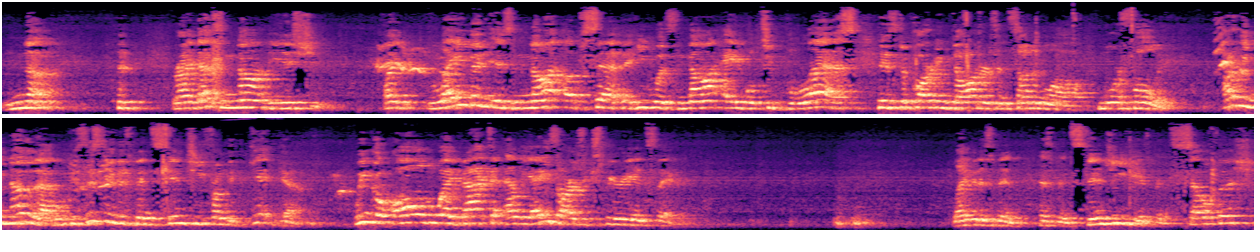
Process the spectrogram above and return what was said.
No. right? That's not the issue. Right? Laban is not upset that he was not able to bless his departing daughters and son-in-law more fully. How do we know that? Well, because this dude has been stingy from the get-go. We can go all the way back to Eleazar's experience there. Laban has been has been stingy. He has been selfish,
